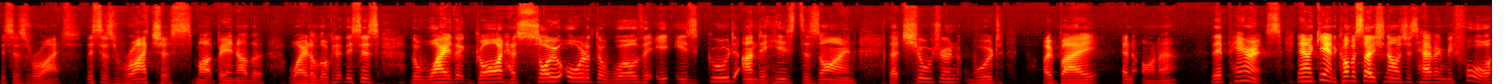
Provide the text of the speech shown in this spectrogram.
This is right. This is righteous, might be another way to look at it. This is the way that God has so ordered the world that it is good under his design that children would obey and honor their parents. Now, again, conversation I was just having before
